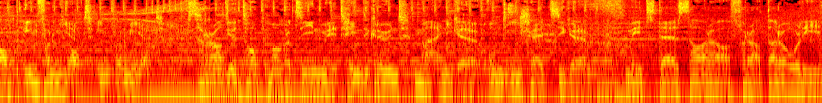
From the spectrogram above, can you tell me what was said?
Top informiert. informiert. Das Radio Top Magazin mit Hintergrund, Meinungen und Einschätzungen mit der Sarah Frataroli.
